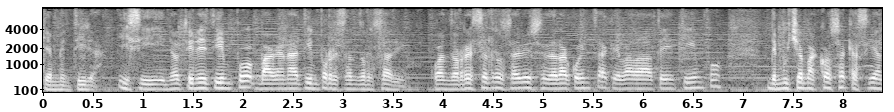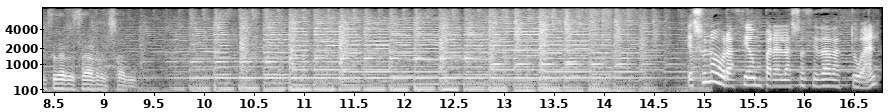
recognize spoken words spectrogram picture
que es mentira. Y si no tiene tiempo, va a ganar tiempo rezando rosario. Cuando reza el rosario se dará cuenta que va a dar tiempo de muchas más cosas que hacía antes de rezar el rosario. ¿Es una oración para la sociedad actual?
